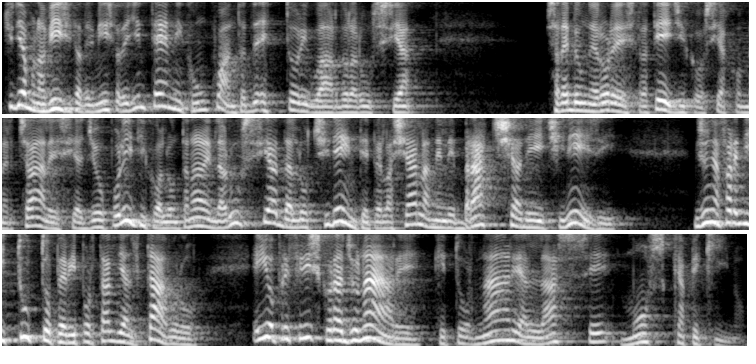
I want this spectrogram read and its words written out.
Chiudiamo la visita del ministro degli interni con quanto ha detto riguardo la Russia. Sarebbe un errore strategico, sia commerciale sia geopolitico, allontanare la Russia dall'Occidente per lasciarla nelle braccia dei cinesi. Bisogna fare di tutto per riportarli al tavolo e io preferisco ragionare che tornare all'asse Mosca-Pechino.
